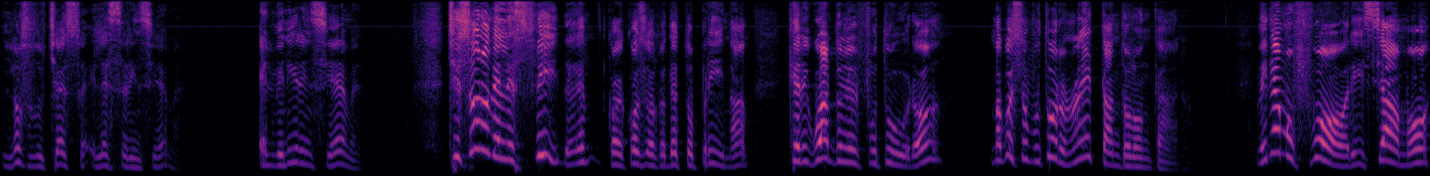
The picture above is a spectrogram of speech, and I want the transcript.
il nostro successo è l'essere insieme, è il venire insieme. Ci sono delle sfide, cosa che ho detto prima, che riguardano il futuro, ma questo futuro non è tanto lontano. Veniamo fuori, siamo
